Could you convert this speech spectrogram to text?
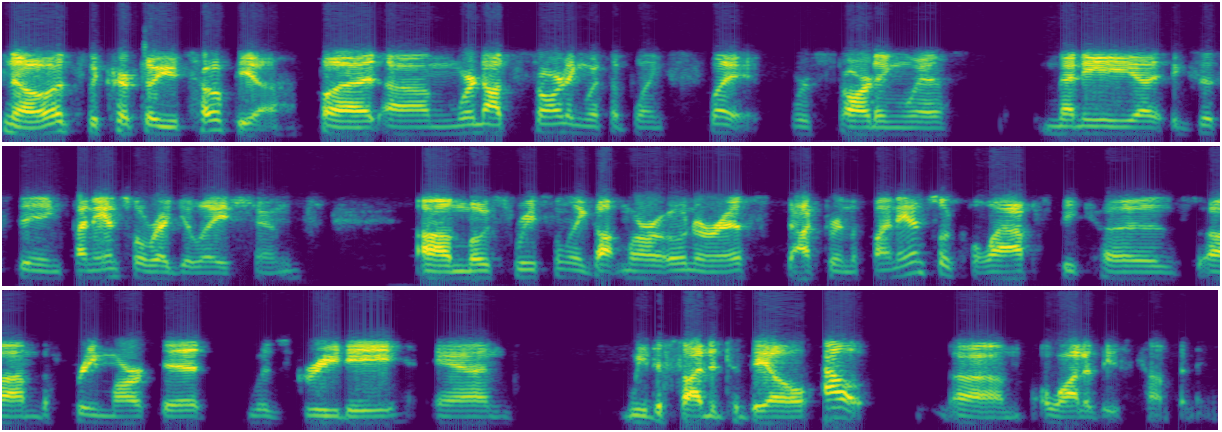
no, it's the crypto utopia, but um, we're not starting with a blank slate. We're starting with many uh, existing financial regulations. Um, most recently got more onerous back during the financial collapse because um, the free market was greedy and we decided to bail out um, a lot of these companies.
